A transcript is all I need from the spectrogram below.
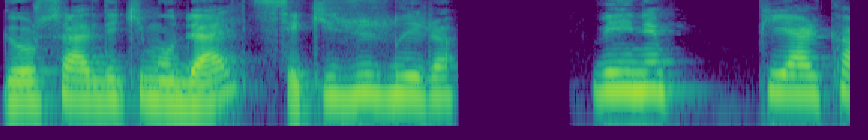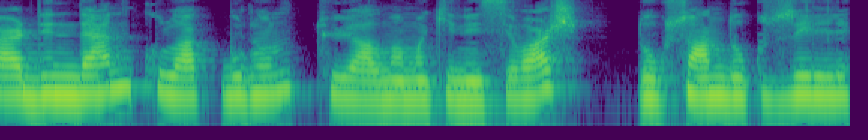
görseldeki model 800 lira. Ve yine Pierre Cardin'den kulak burun tüy alma makinesi var 99.50.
